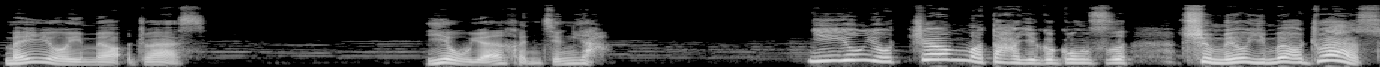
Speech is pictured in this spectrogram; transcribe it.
没有 email address。”业务员很惊讶。你拥有这么大一个公司，却没有 email address。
